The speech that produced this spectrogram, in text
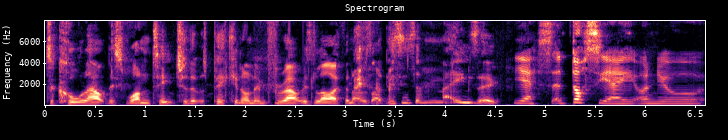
to call out this one teacher that was picking on him throughout his life. And I was like, this is amazing. Yes, a dossier on your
